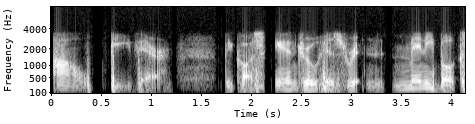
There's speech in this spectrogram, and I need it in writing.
I'll be there because Andrew has written many books,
